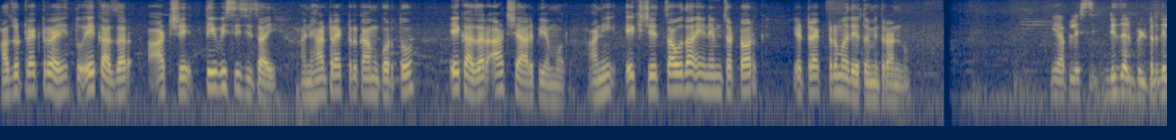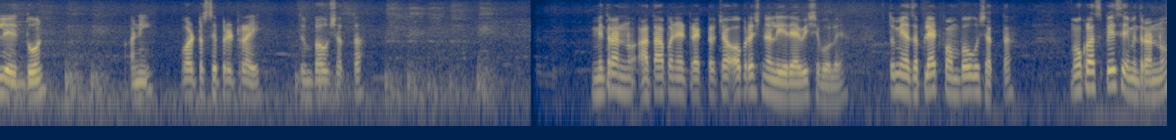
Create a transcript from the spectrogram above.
हा जो ट्रॅक्टर आहे तो एक हजार आठशे तेवीस सी सीचा आहे आणि हा ट्रॅक्टर काम करतो एक हजार आठशे आर पी एमवर आणि एकशे चौदा एन एमचा टॉर्क या ट्रॅक्टरमध्ये येतो मित्रांनो. हे आपले डिझेल फिल्टर दिलेले आहेत दोन आणि वॉटर सेपरेटर आहे तुम्ही पाहू शकता. मित्रांनो आता आपण या ट्रॅक्टरच्या ऑपरेशनल एरियाविषयी बोलूया. तुम्ही याचा प्लॅटफॉर्म बघू शकता. मोकळा स्पेस आहे मित्रांनो.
